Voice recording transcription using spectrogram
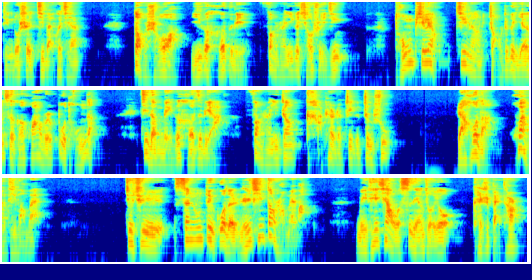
顶多是几百块钱。到时候啊，一个盒子里放上一个小水晶，同批量尽量找这个颜色和花纹不同的。记得每个盒子里啊放上一张卡片的这个证书。然后呢，换个地方卖，就去三中对过的人行道上卖吧。每天下午四点左右开始摆摊儿，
